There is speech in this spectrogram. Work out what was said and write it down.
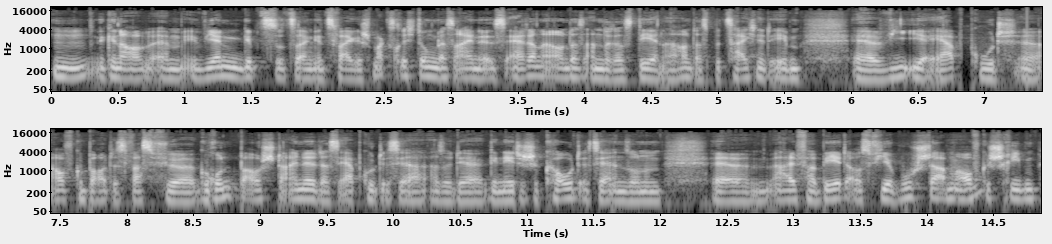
Mhm, genau, ähm, Viren gibt es sozusagen in zwei Geschmacksrichtungen. Das eine ist RNA und das andere ist DNA und das bezeichnet eben, äh, wie ihr Erbgut äh, aufgebaut ist, was für Grundbausteine. Das Erbgut ist ja, also der genetische Code ist ja in so einem äh, Alphabet aus vier Buchstaben mhm. aufgeschrieben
